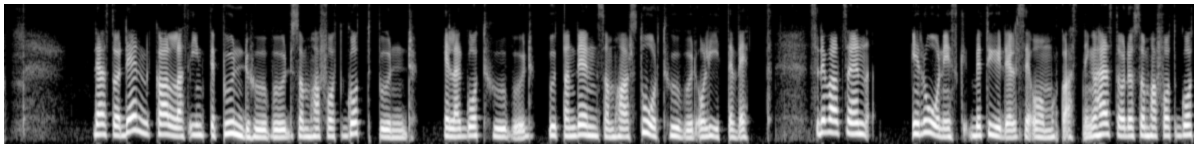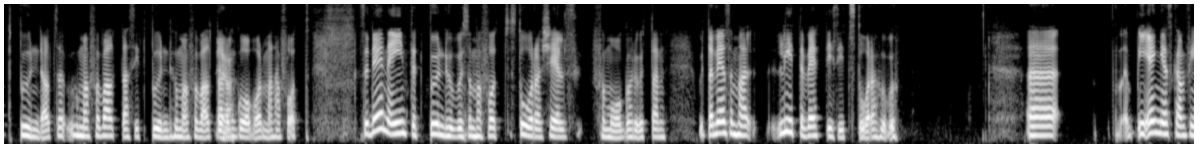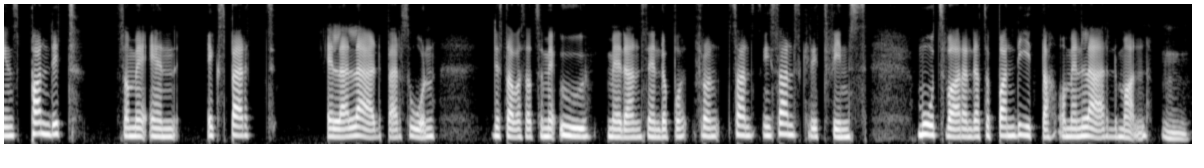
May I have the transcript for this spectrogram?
där står den kallas inte pundhuvud som har fått gott pund eller gott huvud, utan den som har stort huvud och lite vett. Så det var alltså en ironisk betydelseomkastning. Och här står det som har fått gott pund, alltså hur man förvaltar sitt pund, hur man förvaltar ja. de gåvor man har fått. Så den är inte ett pundhuvud som har fått stora själsförmågor, utan, utan den som har lite vett i sitt stora huvud. Uh, I engelskan finns pandit, som är en expert eller lärd person. Det stavas alltså med u, medan sen då på, från, i sanskrit finns motsvarande, alltså pandita, om en lärd man. Mm.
